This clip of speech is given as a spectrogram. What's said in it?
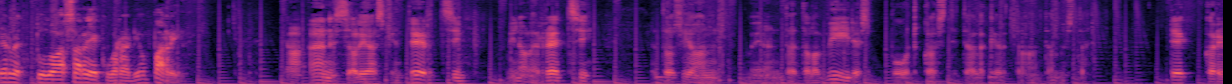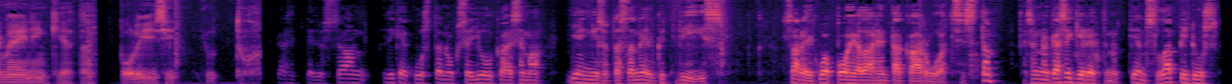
Tervetuloa Sarjakuvaradion pariin. Ja äänessä oli äsken Tertsi, minä olen Retsi. Ja tosiaan meidän taitaa olla viides podcasti. Tällä kertaa on tämmöistä dekkarimeininkiä tai poliisijuttua. Käsittelyssä on Likekustannuksen julkaisema Jengisota 145. Sarjakuva Pohjalahden takaa Ruotsista. Sen on käsikirjoittanut Jens Lapidus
